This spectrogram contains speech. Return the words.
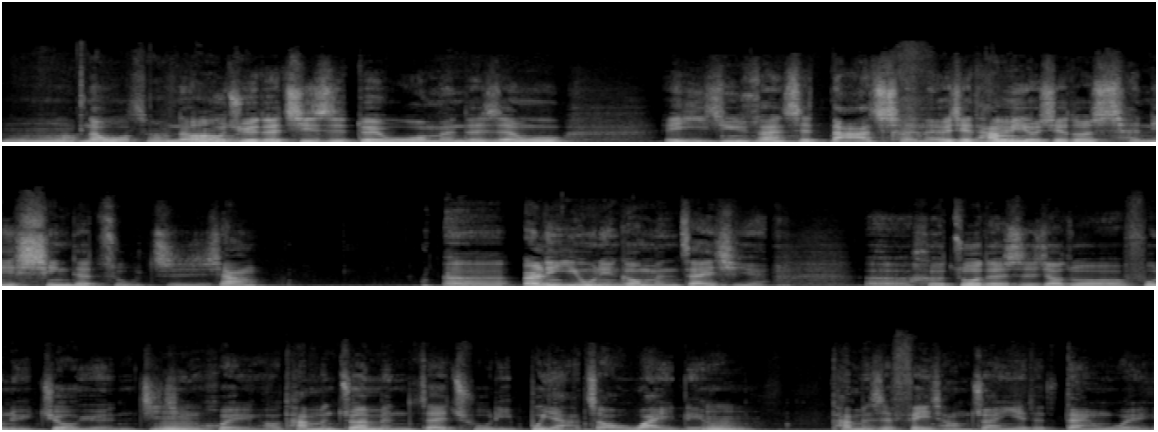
嗯，那我那我觉得其实对我们的任务，诶，已经算是达成了，而且他们有些都是成立新的组织，像呃，二零一五年跟我们在一起呃合作的是叫做妇女救援基金会，哦，他们专门在处理不雅照外流。他们是非常专业的单位，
